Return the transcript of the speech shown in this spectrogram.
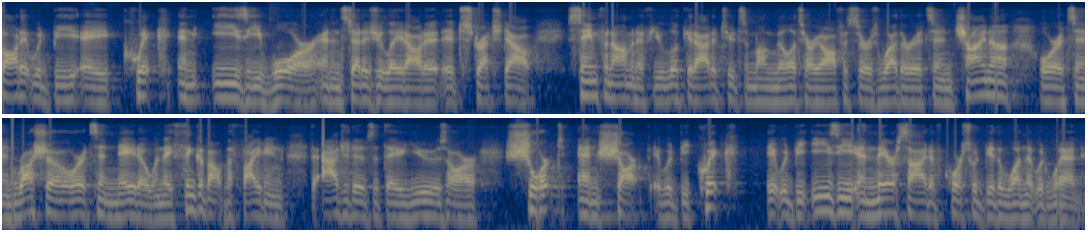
thought it would be a quick and easy war, and instead, as you laid out, it, it stretched out. Same phenomenon if you look at attitudes among military officers, whether it's in China or it's in Russia or it's in NATO. When they think about the fighting, the adjectives that they use are short and sharp. It would be quick it would be easy, and their side, of course, would be the one that would win.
